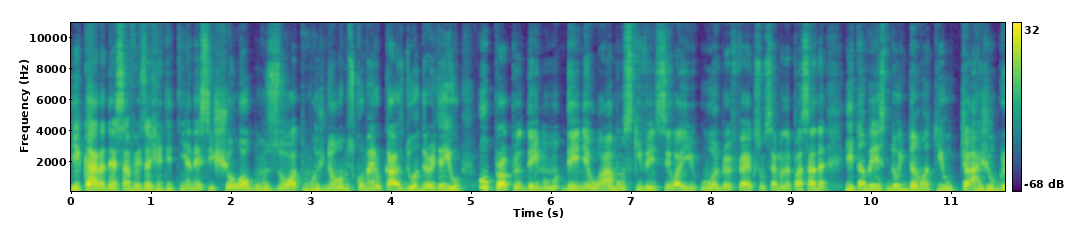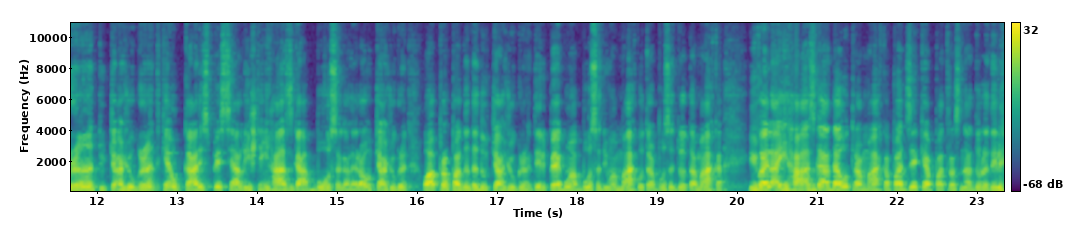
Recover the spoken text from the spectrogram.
E cara, dessa vez a gente tinha nesse show alguns ótimos nomes, como era o caso do André Deyu, o próprio Damon, Daniel Amos, que venceu aí o André Ferguson semana passada, e também esse doidão aqui, o Charles Grant, o Charles Grant que é o cara especialista em rasgar a bolsa, galera. Olha o Charles Grant, olha a propaganda do Charles Grant, ele pega uma bolsa de uma marca, outra bolsa de outra marca, e vai lá e rasga a da outra marca para dizer que a patrocinadora dele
